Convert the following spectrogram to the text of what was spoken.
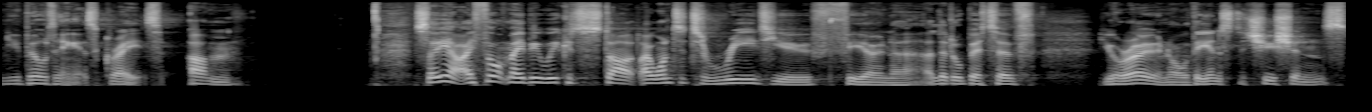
new building. It's great. Um, so yeah, I thought maybe we could start. I wanted to read you, Fiona, a little bit of your own or the institutions,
